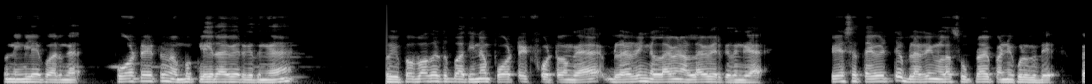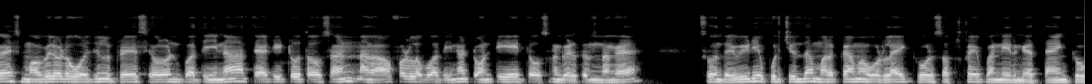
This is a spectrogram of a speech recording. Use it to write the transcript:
ஸோ நீங்களே பாருங்கள் போர்ட்ரேட்டும் ரொம்ப கிளியராகவே இருக்குதுங்க. ஸோ இப்போ பார்க்குறது பார்த்தீங்கன்னா போர்ட்ரேட் ஃபோட்டோங்க பிளரிங் எல்லாமே நல்லாவே இருக்குதுங்க. ஃபேஸை தவிர்த்து பிளரிங் நல்லா சூப்பராகவே பண்ணி கொடுக்குது. ப்ரைஸ் மொபைலோட ஒரிஜினல் ப்ரைஸ் எவ்வளோன்னு பார்த்தீங்கன்னா தேர்ட்டி டூ தௌசண்ட் நாங்கள் ஆஃபரில் பார்த்தீங்கன்னா டுவெண்ட்டி எயிட் தௌசண்ட்க்கு எடுத்திருந்தாங்க. ஸோ இந்த வீடியோ பிடிச்சிருந்தா மறக்காமல் ஒரு லைக் ஒரு சப்ஸ்கிரைப் பண்ணிடுங்க தேங்க்யூ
